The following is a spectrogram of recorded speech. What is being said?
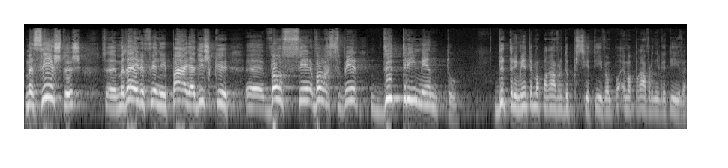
mas estes, eh, madeira, feno e palha, diz que vão, ser, vão receber detrimento. Detrimento é uma palavra depreciativa, é uma palavra negativa.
